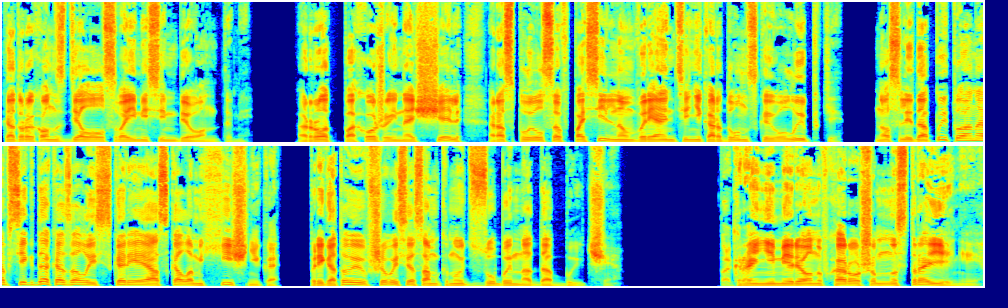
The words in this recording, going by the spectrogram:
которых он сделал своими симбионтами. Рот, похожий на щель, расплылся в посильном варианте некордунской улыбки, но следопыту она всегда казалась скорее оскалом хищника, приготовившегося сомкнуть зубы на добыче. «По крайней мере, он в хорошем настроении»,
